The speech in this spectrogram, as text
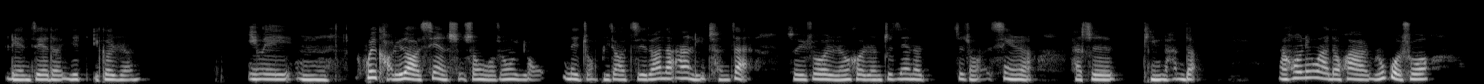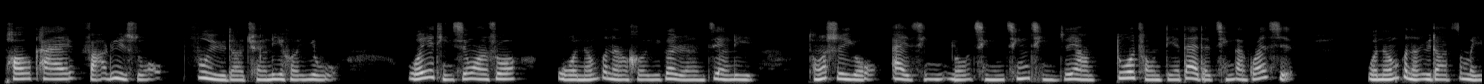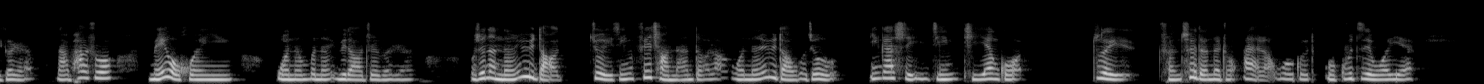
连接的一一个人，因为嗯，会考虑到现实生活中有那种比较极端的案例存在，所以说人和人之间的这种信任还是挺难的。然后另外的话，如果说抛开法律所赋予的权利和义务，我也挺希望说，我能不能和一个人建立同时有爱情、友情、亲情这样多重迭代的情感关系。我能不能遇到这么一个人？哪怕说没有婚姻，我能不能遇到这个人？我觉得能遇到就已经非常难得了。我能遇到，我就应该是已经体验过最纯粹的那种爱了。我估我估计我也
